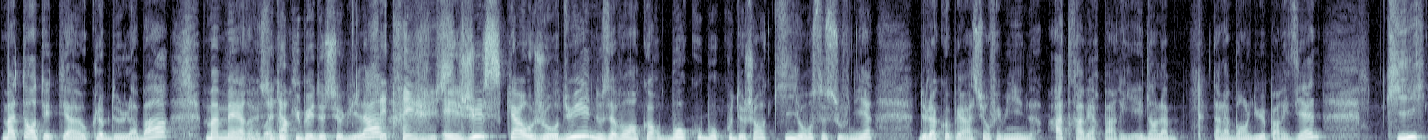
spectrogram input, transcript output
Ma tante était au club de là-bas, ma mère s'est occupée de celui-là. C'est très juste. Et jusqu'à aujourd'hui, nous avons encore beaucoup, beaucoup de gens qui ont ce souvenir de la coopération féminine à travers Paris et dans la, dans la banlieue parisienne, qui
